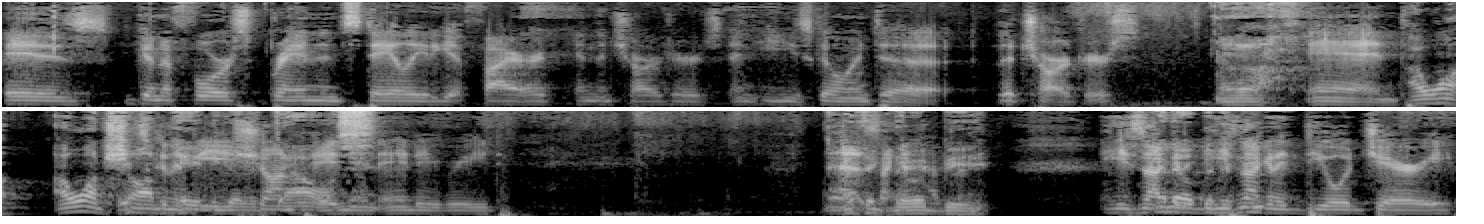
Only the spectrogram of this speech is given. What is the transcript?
is going to force Brandon Staley to get fired in the Chargers, and he's going to the Chargers. Ugh. And I want I want Sean going to Payton be to Sean Dallas. Payton and Andy Reid. Nah, I think that would happen. be. He's not. know, gonna, he's not going to deal with Jerry.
